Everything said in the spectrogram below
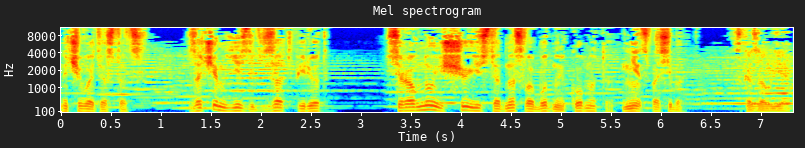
ночевать остаться? Зачем ездить взад-вперед? Все равно еще есть одна свободная комната». «Нет, спасибо», — сказал я.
